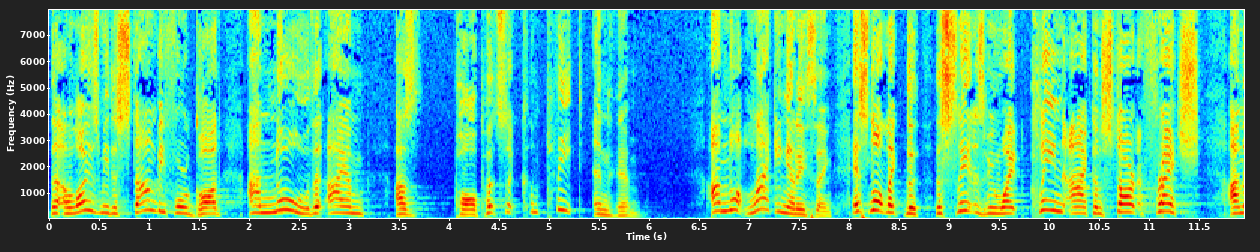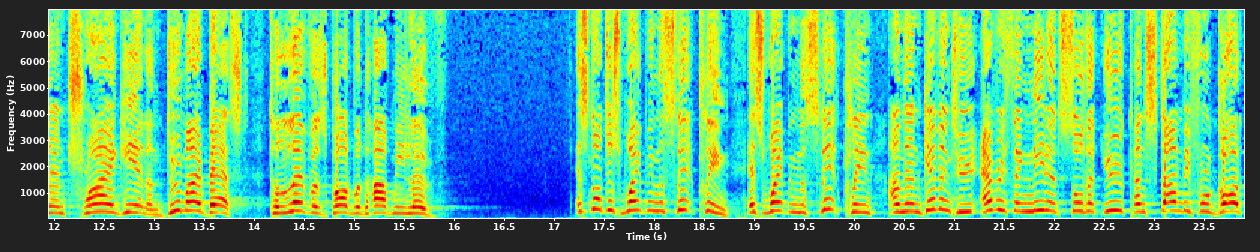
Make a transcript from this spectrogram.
that allows me to stand before God and know that I am, as Paul puts it, complete in Him. I'm not lacking anything. It's not like the, the slate has been wiped clean and I can start afresh and then try again and do my best to live as God would have me live. It's not just wiping the slate clean, it's wiping the slate clean and then giving to you everything needed so that you can stand before God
